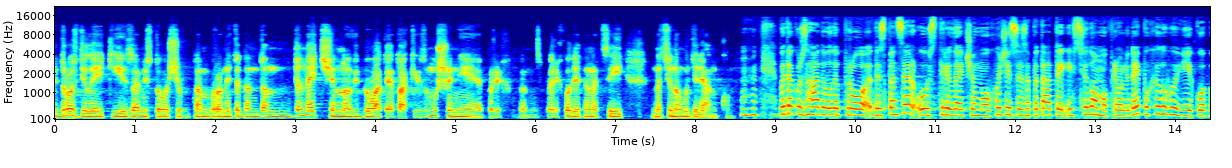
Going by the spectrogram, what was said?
підрозділи, які замість того, щоб там боронити Дон- Дон- Донеччину, відбивати атаки, змушені перех- переходити на цей на цю нову ділянку. Ви також згадували про диспансер у стрілечому. Хочеться запитати і в цілому про людей похилого віку,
